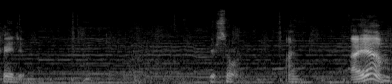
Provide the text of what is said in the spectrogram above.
change it. Your sword. I'm, I am.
